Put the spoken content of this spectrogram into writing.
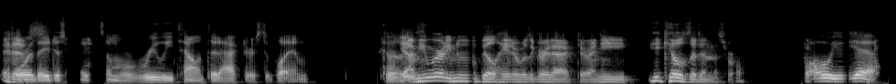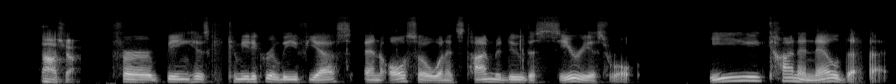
It or is. they just pick some really talented actors to play him. Yeah, I mean, we already knew Bill Hader was a great actor, and he he kills it in this role. Oh yeah, not a shot for being his comedic relief, yes, and also when it's time to do the serious role, he kind of nailed that.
